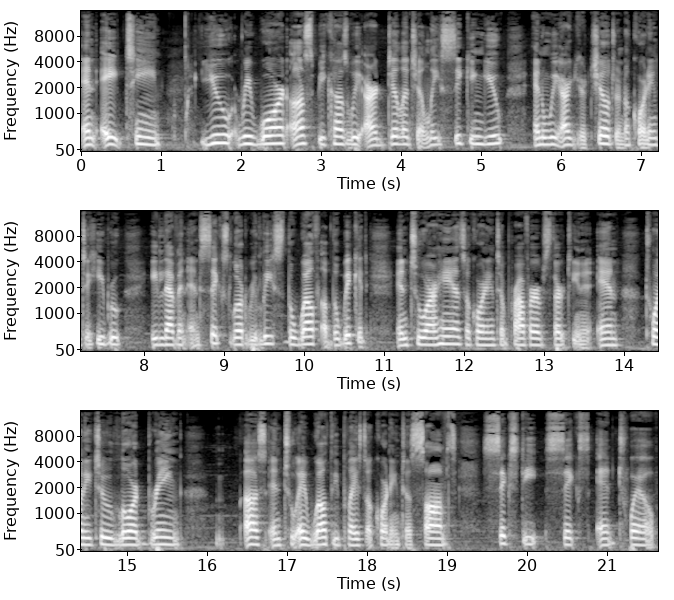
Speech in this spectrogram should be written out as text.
and 18. You reward us because we are diligently seeking you and we are your children according to Hebrew 11 and 6. Lord, release the wealth of the wicked into our hands according to Proverbs 13 and 22. Lord, bring us into a wealthy place according to Psalms 66 and 12.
